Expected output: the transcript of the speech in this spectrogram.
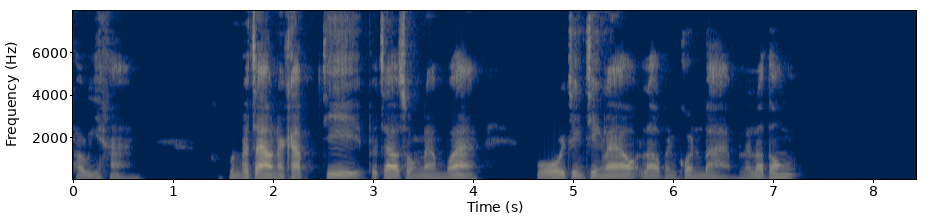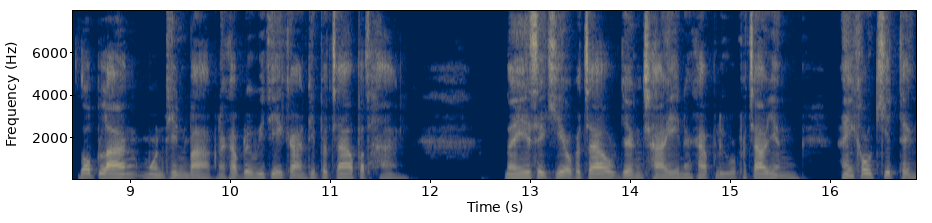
พระวิหาร ขอบคุณพระเจ้านะครับที่พระเจ้าทรงนำว่าโอ้จริง ๆ แล้วเราเป็นคนบาปแล้วเราต้องลบล้างมนทินบาปนะครับ ด้วยวิธีการที่พระเจ้าประทาน ในเสเคียวพระเจ้ายังใช้นะครับ หรือว่าพระเจ้ายังให้เขาคิดถึง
